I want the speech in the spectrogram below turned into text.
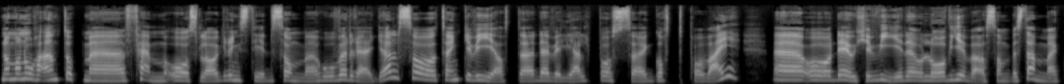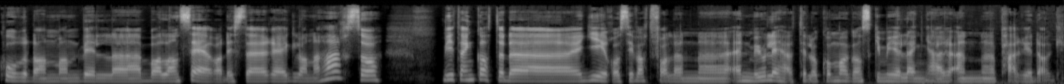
Når man nå har endt opp med fem års lagringstid som eh, hovedregel, så tenker vi at eh, det vil hjelpe oss eh, godt på vei. Og det er jo ikke vi, det er jo lovgiver som bestemmer hvordan man vil balansere disse reglene her. Så vi tenker at det gir oss i hvert fall en, en mulighet til å komme ganske mye lenger enn per i dag.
